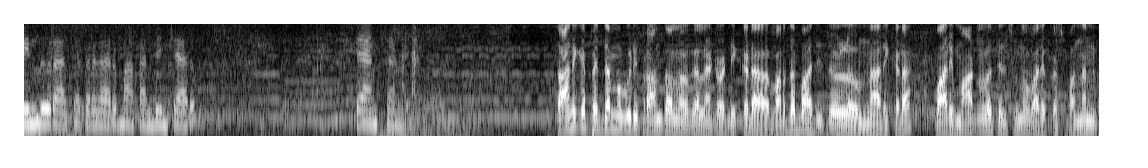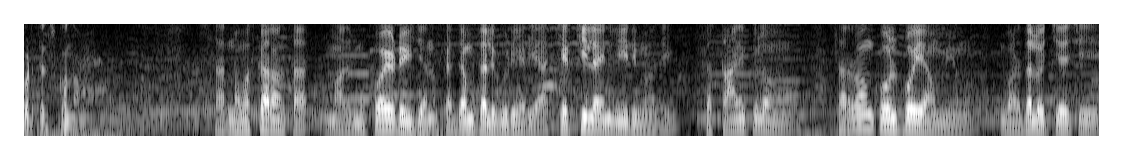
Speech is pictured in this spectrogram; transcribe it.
బిందు రాజశేఖర్ గారు మాకు అందించారు. థ్యాంక్స్ అండి. స్థానిక పెద్దమ్మ గుడి ప్రాంతంలో గలటువంటి ఇక్కడ వరద బాధితులు ఉన్నారు ఇక్కడ. వారి మాటల్లో తెలుసుకుందాం వారి యొక్క స్పందన కూడా తెలుసుకుందాం. సార్ నమస్కారం సార్. మాది ముప్పై డివిజన్ పెద్దమ్మ తల్లి గుడి ఏరియా. చర్చి లైన్ వీధి మాది. స్థానికులం సర్వం కోల్పోయాం మేము. వరదలు వచ్చేసి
